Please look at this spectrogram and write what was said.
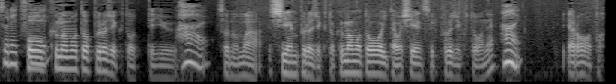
それっフォーて、熊本プロジェクトっていう、はい。そのまあ支援プロジェクト熊本大分を支援するプロジェクトをねはい。やろうと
